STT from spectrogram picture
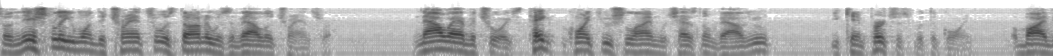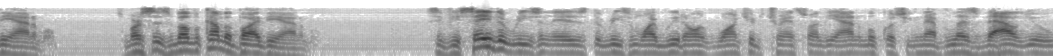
So initially, when the transfer was done, it was a valid transfer. Now I have a choice: take the coin to Yerushalayim, which has no value, you can't purchase with the coin, or buy the animal. So Mar says, "Above come, buy the animal." So if you say the reason is the reason why we don't want you to transfer on the animal because you can have less value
